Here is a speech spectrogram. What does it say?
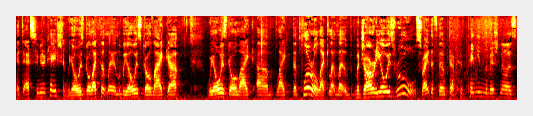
into excommunication. We always go like the, we always go like, uh, we always go like, um, like the plural, like, like, like the majority always rules, right? If the opinion of the Mishnah is,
